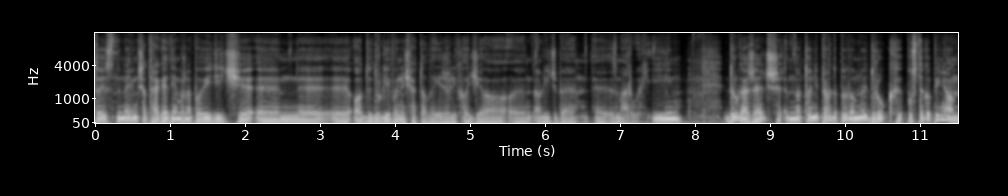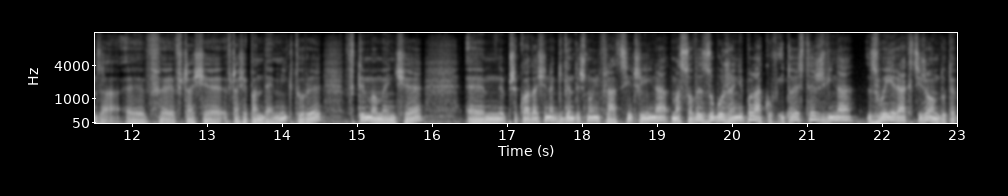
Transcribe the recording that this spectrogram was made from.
To jest największa tragedia, można powiedzieć, e, e, od II wojny światowej, jeżeli chodzi o, o liczbę e, zmarłych. I druga rzecz, no to nieprawdopodobny druk pustego pieniądza w, w, czasie, w czasie pandemii, który w tym momencie przekłada się na gigantyczną inflację, czyli na masowe zubożenie Polaków. I to jest też wina złej reakcji rządu. Te,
